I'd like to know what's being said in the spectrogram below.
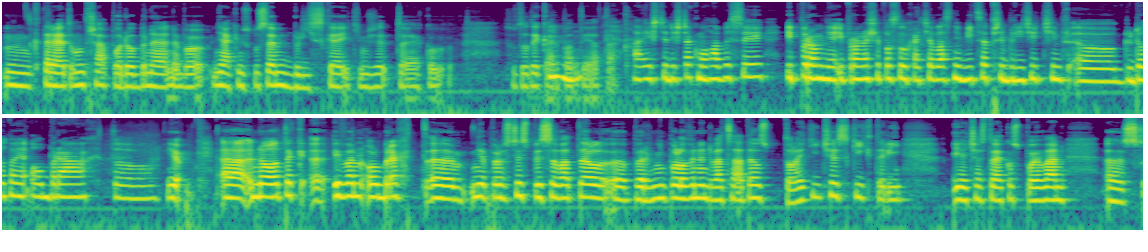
mm, které je tomu třeba podobné nebo nějakým způsobem blízké i tím, že to je jako jsou to ty Karpaty mm-hmm. a tak. A ještě když tak mohla by si i pro mě, i pro naše posluchače vlastně více přiblížit, čím, uh, kdo to je Olbracht. Uh... Jo, uh, no tak Ivan Olbracht je prostě spisovatel první poloviny 20. století český, který je často jako spojován s,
